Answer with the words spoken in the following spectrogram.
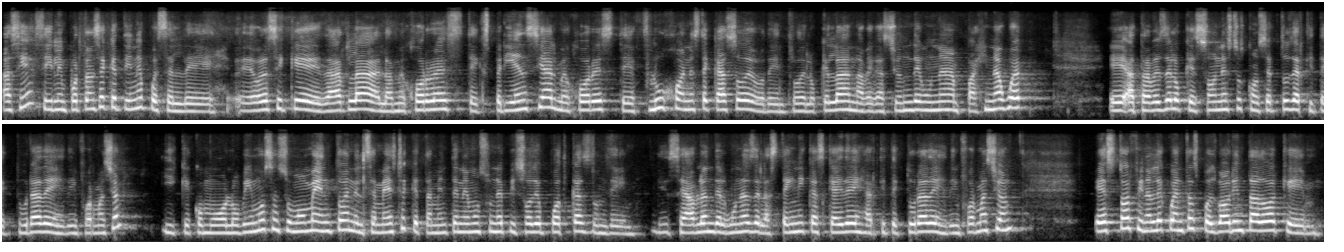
Así es, y la importancia que tiene, pues el de, eh, ahora sí que dar la, mejor este, experiencia, el mejor este, flujo, en este caso, de, dentro de lo que es la navegación de una página web, eh, a través de lo que son estos conceptos de arquitectura de información. Y que como lo vimos en su momento en el semestre, que también tenemos un episodio podcast donde eh, se hablan de algunas de las técnicas que hay de arquitectura de, información, esto al final de cuentas pues va orientado a que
